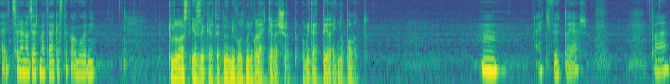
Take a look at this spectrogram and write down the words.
egyszerűen azért, mert elkezdtek aggódni. Tudod azt érzékeltetni, hogy mi volt mondjuk a legkevesebb, amit ettél egy nap alatt? Hmm. Egy főtt tojás. Talán.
